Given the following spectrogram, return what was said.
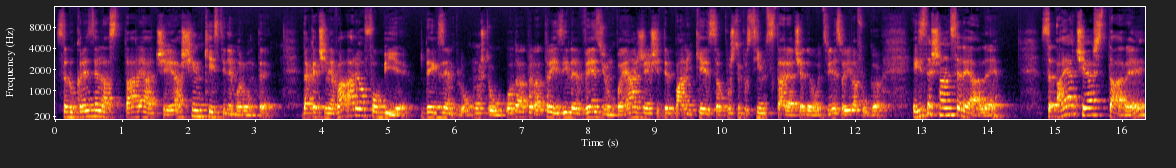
să lucreze la starea aceea și în chestiile mărunte. Dacă cineva are o fobie, de exemplu, nu știu, odată la trei zile vezi un păianjen și te panichezi sau pur și simplu simți starea aceea de îți vine să o iei la fugă, există șanse reale să ai aceeași stare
